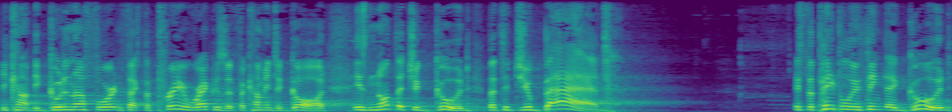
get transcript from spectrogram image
you can't be good enough for it. In fact, the prerequisite for coming to God is not that you're good, but that you're bad. It's the people who think they're good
